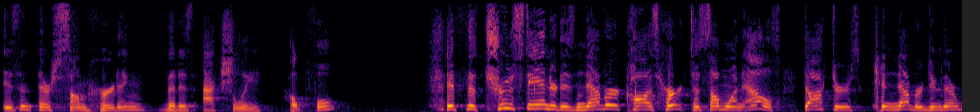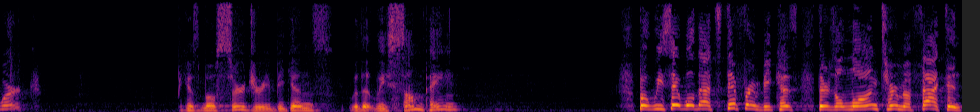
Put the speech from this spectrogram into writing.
isn't there some hurting that is actually helpful? If the true standard is never cause hurt to someone else, doctors can never do their work. Because most surgery begins with at least some pain. But we say, well, that's different because there's a long term effect and,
